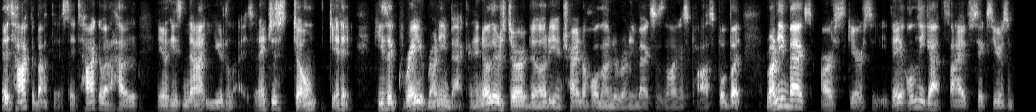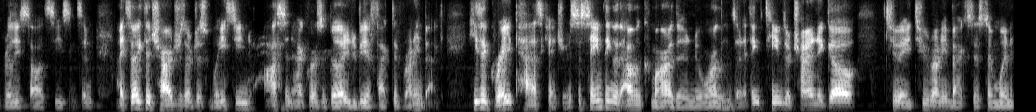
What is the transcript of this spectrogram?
they talk about this. They talk about how, you know, he's not utilized. And I just don't get it. He's a great running back. And I know there's durability and trying to hold on to running backs as long as possible, but running backs are scarcity. They only got five, six years of really solid seasons. And I feel like the Chargers are just wasting Austin Ekeler's ability to be effective running back. He's a great pass catcher. It's the same thing with Alvin Kamara than in New Orleans. And I think teams are trying to go to a two running back system when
